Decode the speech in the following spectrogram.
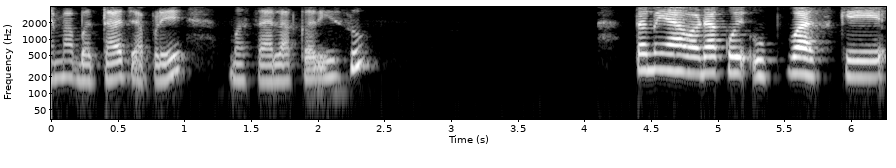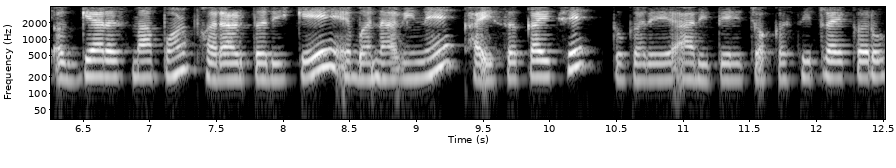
એમાં બધા જ આપણે મસાલા કરીશું. તમે આ વડા કોઈ ઉપવાસ કે અગિયારસમાં પણ ફરાળ તરીકે બનાવીને ખાઈ શકાય છે. તો ઘરે આ રીતે ચોક્કસથી ટ્રાય કરો.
